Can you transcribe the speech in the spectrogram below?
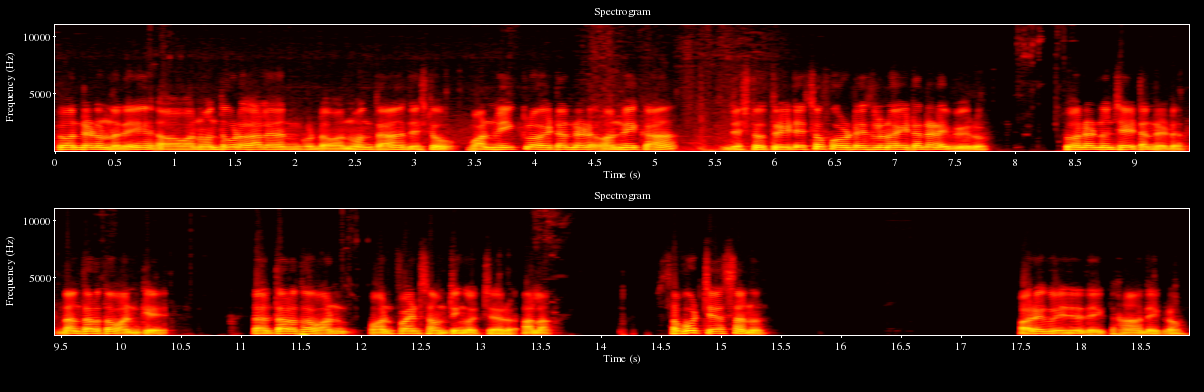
టూ హండ్రెడ్ ఉన్నది వన్ మంత్ కూడా కాలేదు అనుకుంటా వన్ మంత్ జస్ట్ వన్ వీక్లో eight hundred one week just three days four డేస్లోనే ఎయిట్ హండ్రెడ్ అయిపోయారు టూ హండ్రెడ్ నుంచి ఎయిట్ హండ్రెడ్ దాని తర్వాత వన్ కే దాని తర్వాత వన్ వన్ పాయింట్ సంథింగ్ వచ్చారు అలా సపోర్ట్ చేస్తాను और एक भेज दे देख हाँ देख रहा हूँ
